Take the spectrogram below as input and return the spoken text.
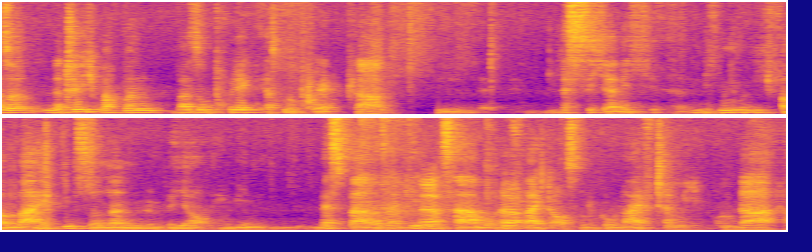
also natürlich macht man bei so einem Projekt erstmal einen Projektplan. Lässt sich ja nicht, nicht nur nicht vermeiden, sondern will ja auch irgendwie ein messbares Ergebnis ja. haben oder ja. vielleicht auch so einen Go-Live-Termin, um da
